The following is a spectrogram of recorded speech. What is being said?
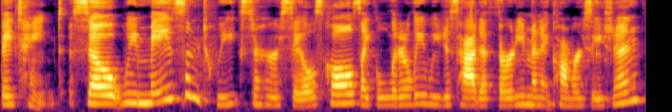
they tanked. So we made some tweaks to her sales calls. Like literally, we just had a 30 minute conversation.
